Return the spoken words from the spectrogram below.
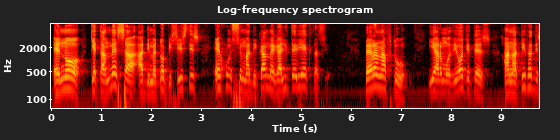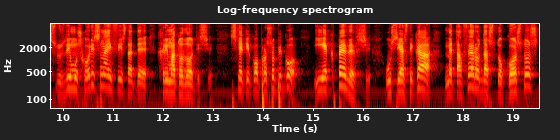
ενώ και τα μέσα αντιμετώπισης της έχουν σημαντικά μεγαλύτερη έκταση. Πέραν αυτού, οι αρμοδιότητες ανατίθανται στους Δήμους χωρίς να υφίσταται χρηματοδότηση, σχετικό προσωπικό ή εκπαίδευση, ουσιαστικά μεταφέροντας το κόστος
